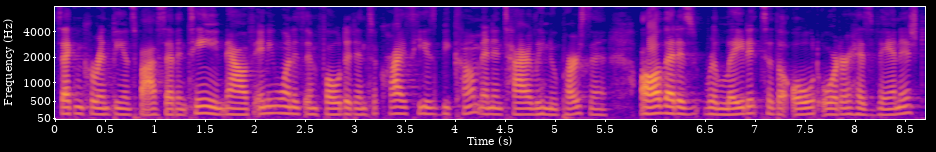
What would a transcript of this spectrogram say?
Second Corinthians 5.17. Now, if anyone is enfolded into Christ, he has become an entirely new person. All that is related to the old order has vanished.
